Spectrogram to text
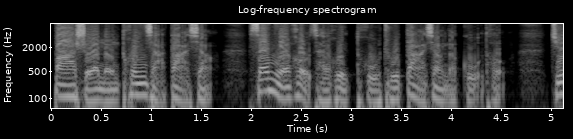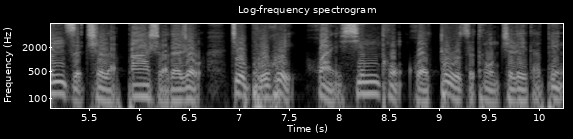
八蛇能吞下大象，三年后才会吐出大象的骨头。君子吃了八蛇的肉，就不会患心痛或肚子痛之类的病。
